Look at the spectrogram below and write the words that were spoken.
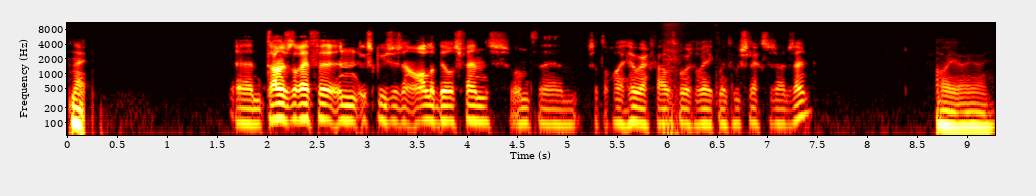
Nee. Um, trouwens, nog even een excuses aan alle Bills fans. Want um, ik zat toch wel heel erg fout vorige week met hoe slecht ze zouden zijn. Oei, oei, oei.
